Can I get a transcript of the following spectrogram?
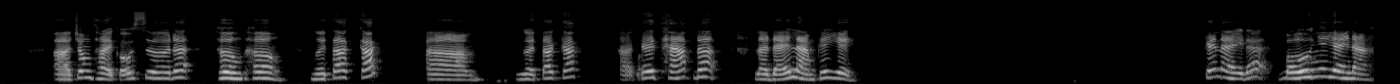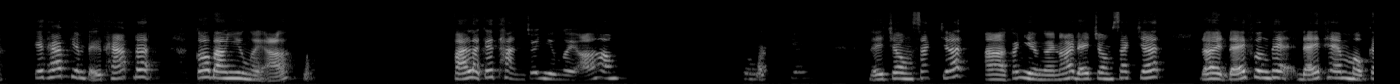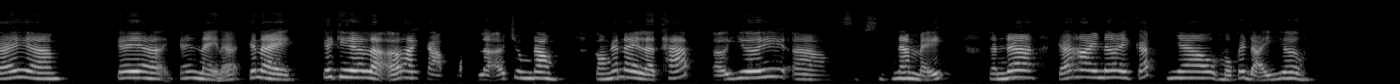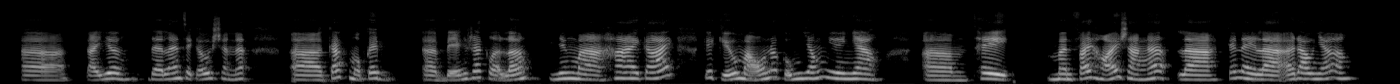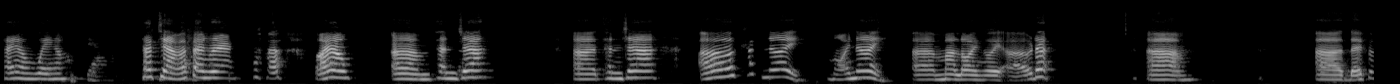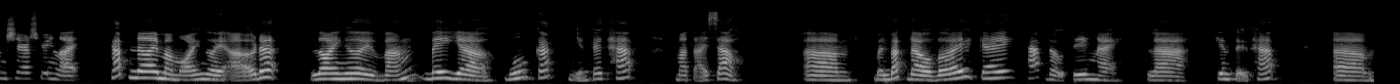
à, trong thời cổ xưa đó thường thường người ta cắt à, người ta cắt à, cái tháp đó là để làm cái gì? Cái này đó bự như vậy nè cái tháp kim tự tháp đó có bao nhiêu người ở? Phải là cái thành cho nhiều người ở không? Để chôn xác chết. À có nhiều người nói để chôn xác chết. Rồi để phương thế, để thêm một cái à, cái à, cái này nữa. Cái này cái kia là ở Ai Cập là ở Trung Đông. Còn cái này là tháp ở dưới uh, Nam Mỹ. Thành ra cả hai nơi cách nhau một cái đại dương uh, đại dương the Atlantic Ocean á uh, cách một cái uh, biển rất là lớn. Nhưng mà hai cái cái kiểu mẫu nó cũng giống như nhau. Uh, thì mình phải hỏi rằng á là cái này là ở đâu nhớ không? Thấy không quen không? Tháp chàm ở Phan Rang. Phải không? À, thành ra à, thành ra ở khắp nơi mọi nơi à, mà loài người ở đó. À, à, để phân share screen lại. Khắp nơi mà mọi người ở đó loài người vẫn bây giờ muốn cắt những cái tháp. Mà tại sao? À, mình bắt đầu với cái tháp đầu tiên này là kim tự tháp à,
